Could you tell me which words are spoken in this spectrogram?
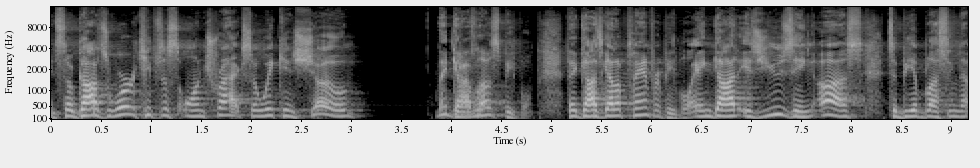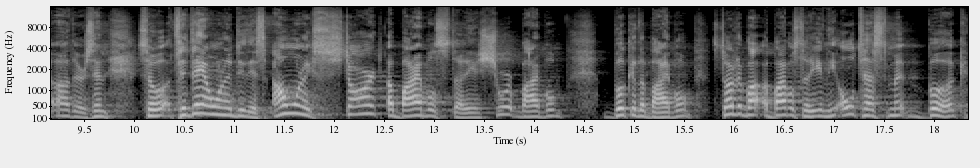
And so God's word keeps us on track so we can show that God loves people, that God's got a plan for people, and God is using us to be a blessing to others. And so today I want to do this. I want to start a Bible study, a short Bible, book of the Bible, start a Bible study in the Old Testament book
